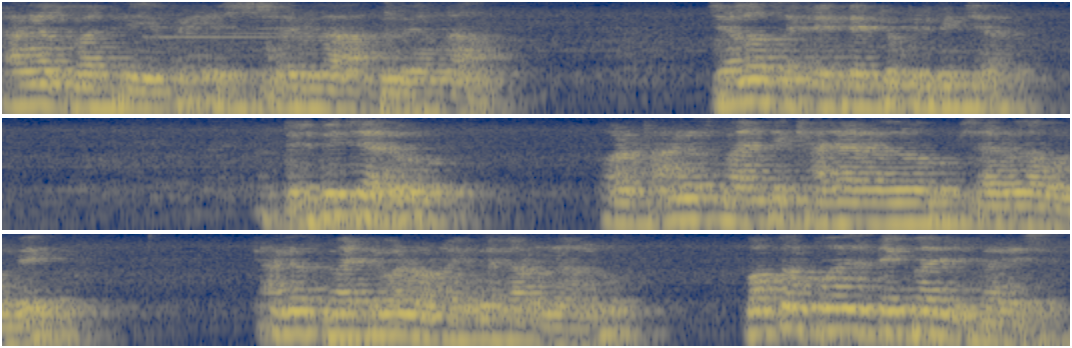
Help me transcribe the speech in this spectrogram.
కాంగ్రెస్ పార్టీ వైఎస్ షర్మిల ఆధ్వర్యాన జనరల్ సెక్రటరియట్ పిలిపించారు. పిలిపించారు. వాళ్ళు కాంగ్రెస్ పార్టీ కార్యాలయంలో షర్మిల ఉంది. కాంగ్రెస్ పార్టీ వాళ్ళు వాళ్ళ ఇంట్లో కాడ ఉన్నారు. మొత్తం పోలీసు దిగ్బాజీ పడేశారు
